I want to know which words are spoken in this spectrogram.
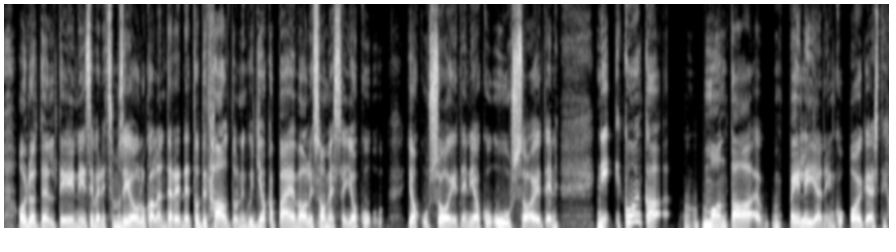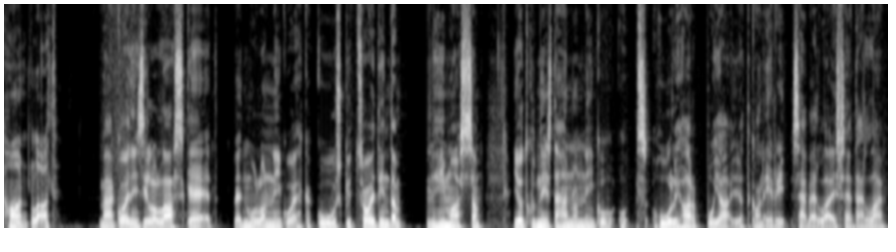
odoteltiin, niin se vedit semmoisen joulukalenterin, että otit haltuun, niin kuin joka päivä oli somessa joku, joku soitin, joku uusi soitin. Niin kuinka montaa peliä niin kuin oikeasti handlaat? Mä koitin silloin laskea, että, että mulla on niin kuin ehkä 60 soitinta himassa. Jotkut niistähän on niinku huuliharppuja, jotka on eri sävellaissa ja tällainen.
